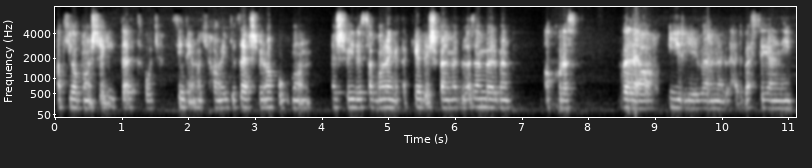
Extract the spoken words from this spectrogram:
aki abban segített, hogy szintén, hogyha így az első napokban első időszakban rengeteg kérdés felmerül az emberben, akkor azt vele a írjével meg lehet beszélni.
